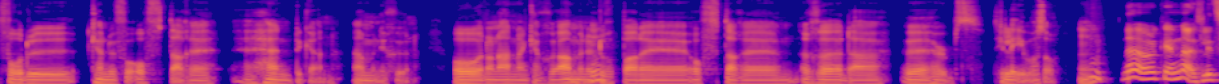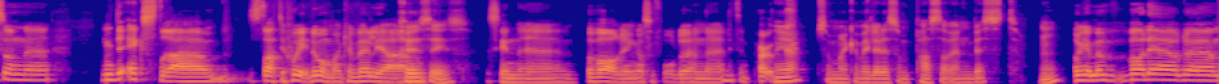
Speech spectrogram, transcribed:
får du, kan du få oftare eh, handgun ammunition. Och någon annan kanske, ja men Mhm. du droppar det oftare röda eh, herbs till liv och så. Mm. Mm. Nej, okej, nice. Lite sån eh, lite extra strategi då. Man kan välja Precis. sin eh, förvaring och så får du en eh, liten perk. Ja, så man kan välja det som passar en bäst. Mm. Okej, men vad är... Um,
